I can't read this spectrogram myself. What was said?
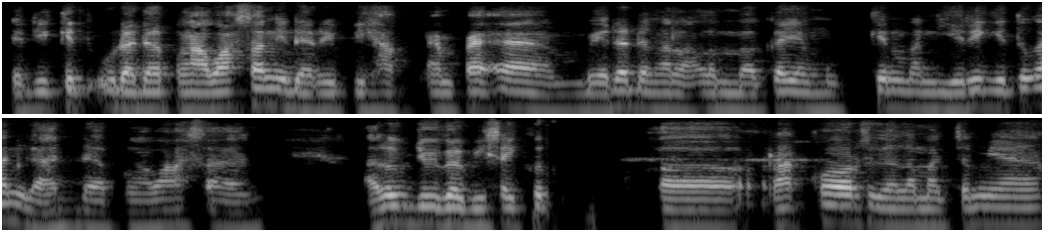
Jadi kita udah ada pengawasan nih dari pihak MPM beda dengan lembaga yang mungkin mandiri gitu kan nggak ada pengawasan. Lalu juga bisa ikut uh, rakor segala macamnya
